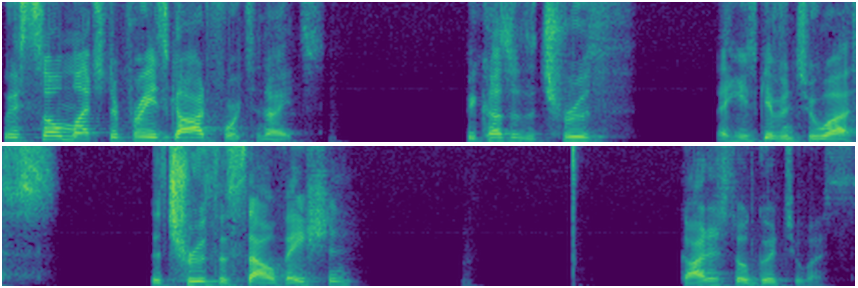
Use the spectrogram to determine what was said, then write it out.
We have so much to praise God for tonight. because of the truth that He's given to us, the truth of salvation. God is so good to us.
